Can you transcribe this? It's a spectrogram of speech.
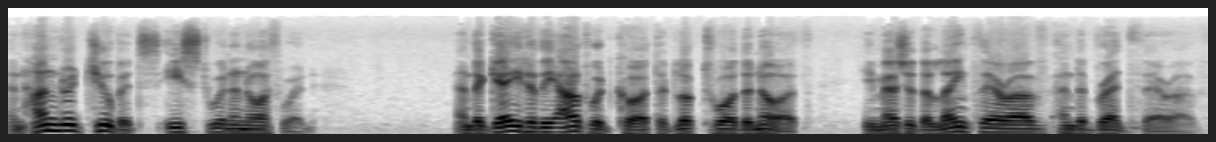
an hundred cubits eastward and northward. And the gate of the outward court that looked toward the north, he measured the length thereof and the breadth thereof.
